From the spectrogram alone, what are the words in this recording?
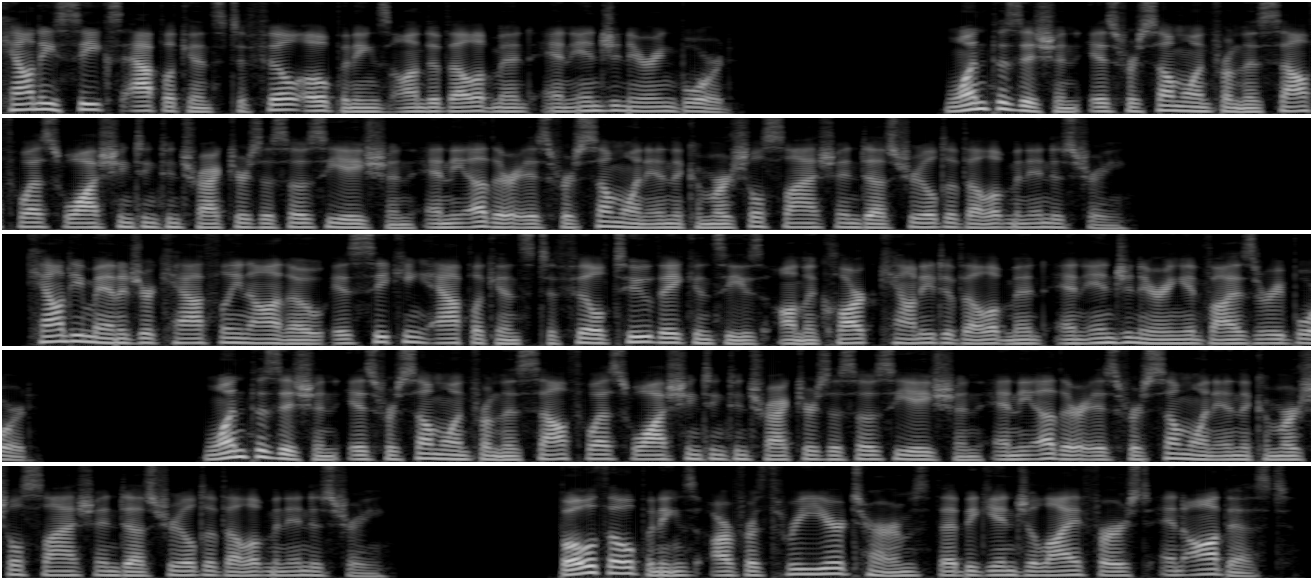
County seeks applicants to fill openings on Development and Engineering Board. One position is for someone from the Southwest Washington Contractors Association and the other is for someone in the commercial slash industrial development industry. County Manager Kathleen Otto is seeking applicants to fill two vacancies on the Clark County Development and Engineering Advisory Board. One position is for someone from the Southwest Washington Contractors Association and the other is for someone in the commercial slash industrial development industry. Both openings are for three-year terms that begin July 1st and August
